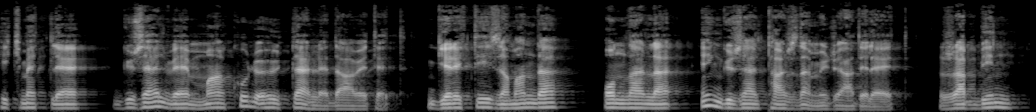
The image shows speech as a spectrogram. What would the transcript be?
hikmetle, güzel ve makul öğütlerle davet et. Gerektiği zaman da onlarla en güzel tarzda mücadele et. Rabbin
